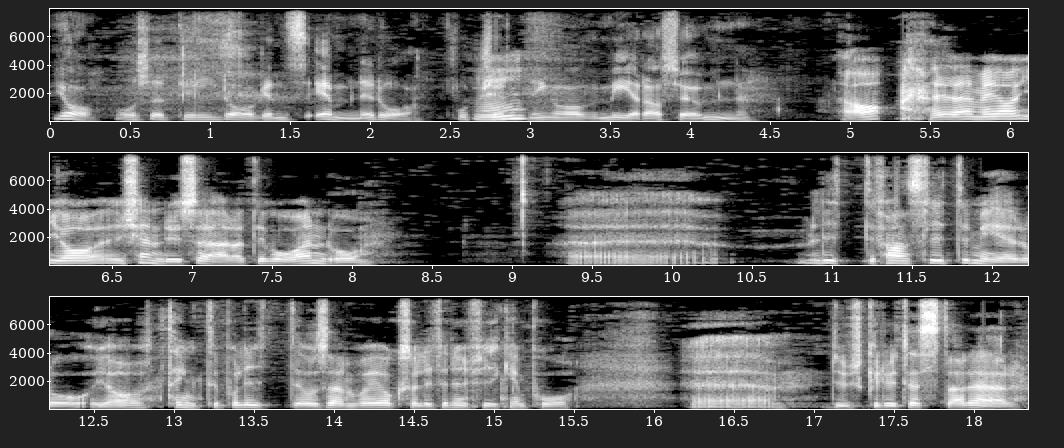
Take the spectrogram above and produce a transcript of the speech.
Ja, och så till dagens ämne då. Fortsättning mm. av mera sömn. Ja, men jag, jag, kände ju så här att det var ändå eh, lite, fanns lite mer och jag tänkte på lite och sen var jag också lite nyfiken på eh, du skulle ju testa det här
